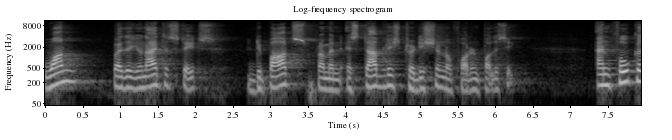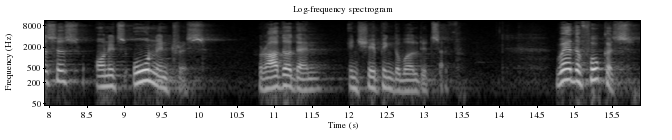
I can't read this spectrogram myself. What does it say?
one where the United States departs from an established tradition of foreign policy and focuses on its own interests rather than in shaping the world itself. Where the focus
